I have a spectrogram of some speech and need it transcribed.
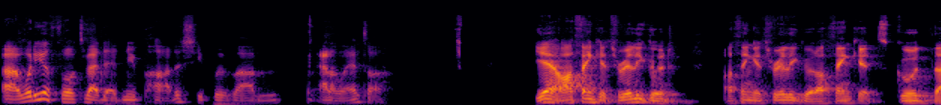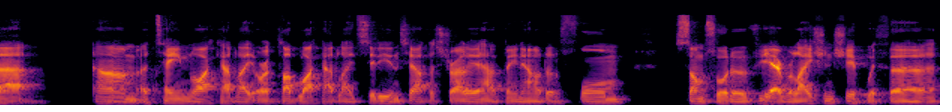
Uh, what are your thoughts about their new partnership with um Atalanta? Yeah, I think it's really good. I think it's really good. I think it's good that um, a team like Adelaide or a club like Adelaide City in South Australia have been able to form some sort of yeah relationship with uh,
